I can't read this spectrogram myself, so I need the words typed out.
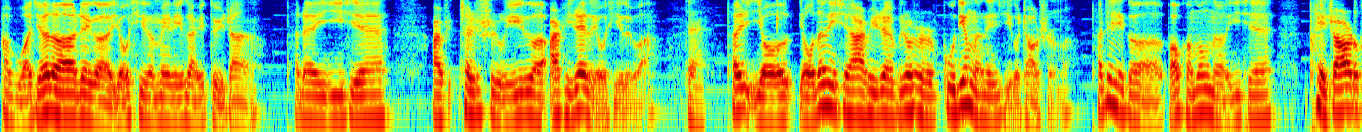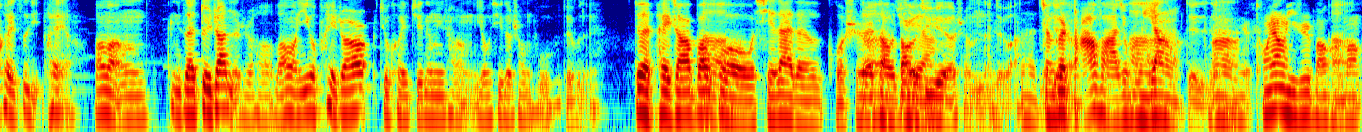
啊，我觉得这个游戏的魅力在于对战啊，它这一些二 P，它是属于一个 R P G 的游戏，对吧？对，它有有的那些 R P G 不就是固定的那几个招式吗？它这个宝可梦的一些配招都可以自己配啊，往往你在对战的时候，往往一个配招就可以决定一场游戏的胜负，对不对？对，配招包括我携带的果实、对道具道啊，具啊什么的，对吧对？整个打法就不一样了。啊对对对，啊同样一只宝可梦，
